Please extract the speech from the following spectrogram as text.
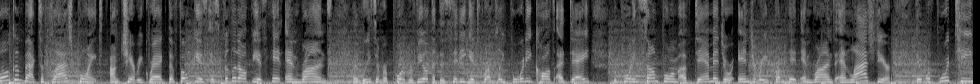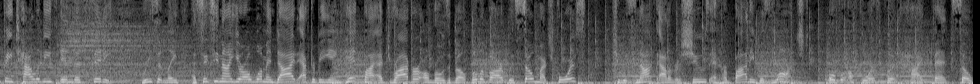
Welcome back to Flashpoint. I'm Cherri Gregg. The focus is Philadelphia's hit and runs. A recent report revealed that the city gets roughly 40 calls a day reporting some form of damage or injury from hit and runs. And last year, there were 14 fatalities in the city. Recently, a 69 year old woman died after being hit by a driver on Roosevelt Boulevard with so much force. She was knocked out of her shoes and her body was launched over a four foot high fence. So,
